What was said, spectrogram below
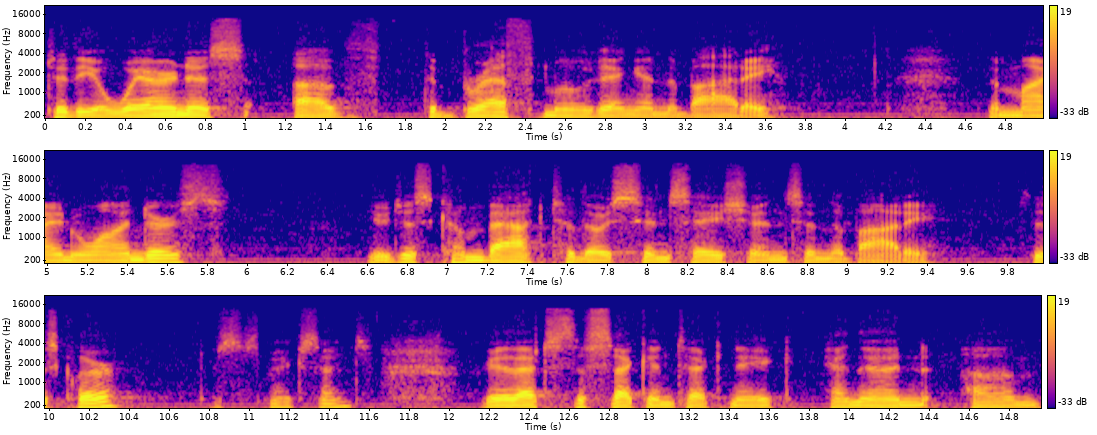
to the awareness of the breath moving in the body. The mind wanders, you just come back to those sensations in the body. Is this clear? Does this make sense? Okay, that's the second technique. And then um,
